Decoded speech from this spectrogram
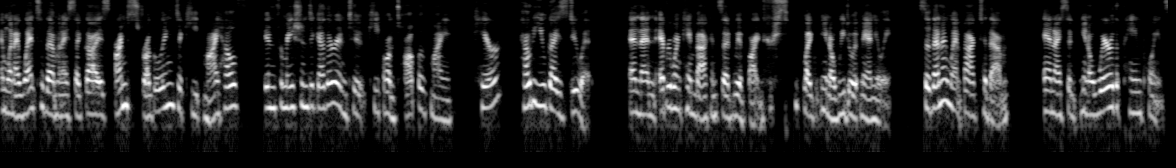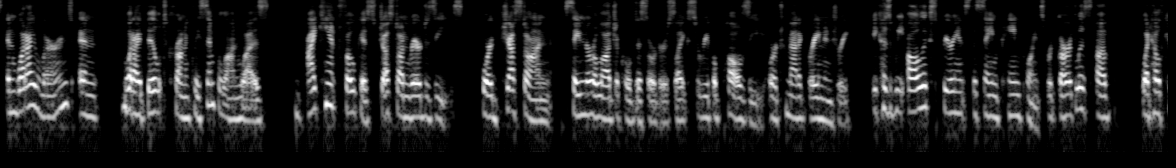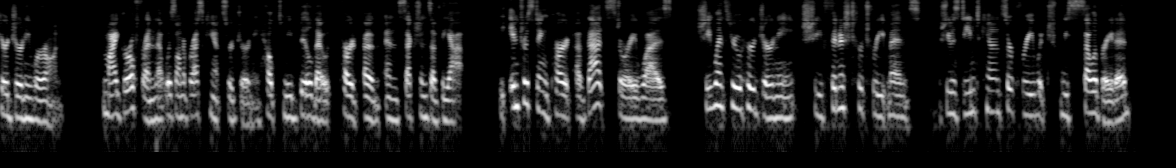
And when I went to them and I said, guys, I'm struggling to keep my health information together and to keep on top of my care. How do you guys do it? And then everyone came back and said, we have binders. like, you know, we do it manually. So then I went back to them and I said, you know, where are the pain points? And what I learned and what I built Chronically Simple on was I can't focus just on rare disease or just on, say, neurological disorders like cerebral palsy or traumatic brain injury, because we all experience the same pain points, regardless of what healthcare journey we're on my girlfriend that was on a breast cancer journey helped me build out part and sections of the app. The interesting part of that story was she went through her journey, she finished her treatment, she was deemed cancer free, which we celebrated.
